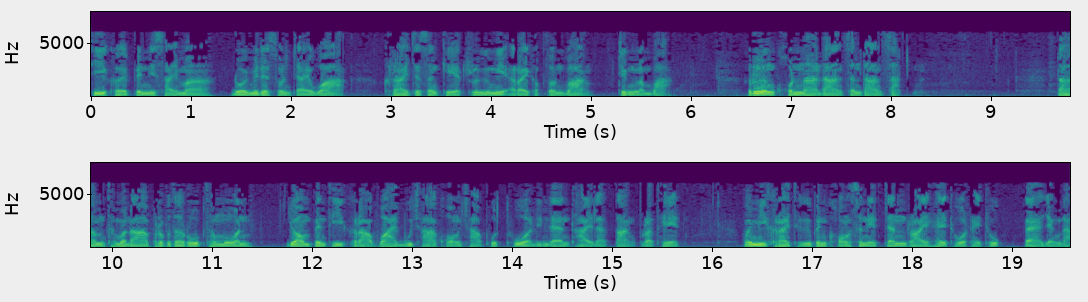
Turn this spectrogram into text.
ที่เคยเป็นนิสัยมา โดยไม่ได้สนใจว่าใครจะสังเกตหรือมีอะไรกับตนบ้าง จึงลำบาก เรื่องคนหน้าด้านสันดานสัตว์ ตามธรรมดาพระพุทธรูปทั้งมวลย่อมเป็นที่กราบไหว้บูชาของชาวพุทธทั่วดินแดนไทยและต่างประเทศ ไม่มีใครถือเป็นของเสน่ห์จันไรให้โทษให้ทุกข์แต่อย่างใด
